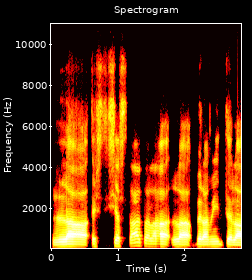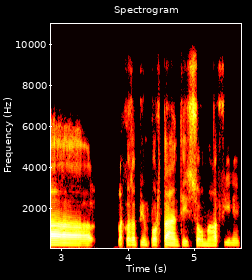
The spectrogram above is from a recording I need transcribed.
la, sia stata la, la, veramente la, la cosa più importante, insomma, alla fine.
